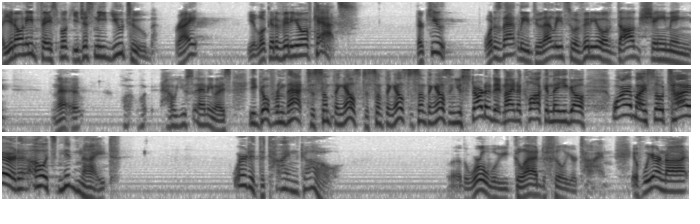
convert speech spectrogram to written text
You don't need Facebook, you just need YouTube, right? You look at a video of cats. They're cute. What does that lead to? That leads to a video of dog shaming. And that, uh, what, what, how you say, anyways, you go from that to something else, to something else, to something else, and you started at nine o'clock and then you go, why am I so tired? Oh, it's midnight. Where did the time go? Uh, the world will be glad to fill your time. If we are not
